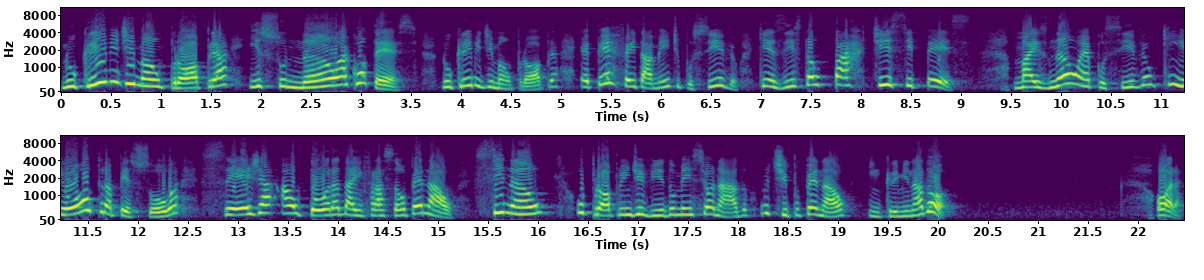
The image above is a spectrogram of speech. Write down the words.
No crime de mão própria, isso não acontece no crime de mão própria, é perfeitamente possível que existam partícipes, mas não é possível que outra pessoa seja autora da infração penal, senão o próprio indivíduo mencionado no tipo penal incriminador. Ora,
